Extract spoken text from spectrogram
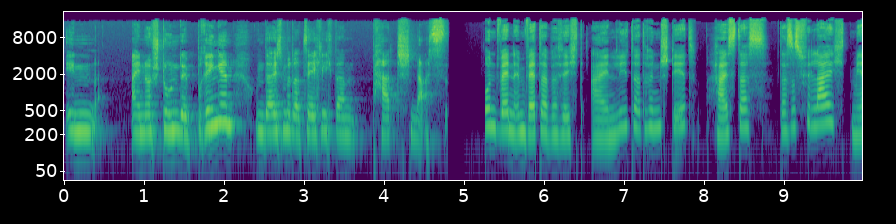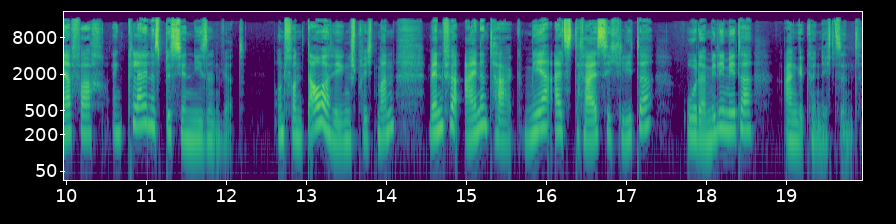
in einer Stunde bringen und da ist man tatsächlich dann patschnass. Und wenn im Wetterbericht ein Liter drin steht, heißt das, dass es vielleicht mehrfach ein kleines bisschen nieseln wird. Und von Dauerregen spricht man, wenn für einen Tag mehr als 30 Liter oder Millimeter angekündigt sind.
